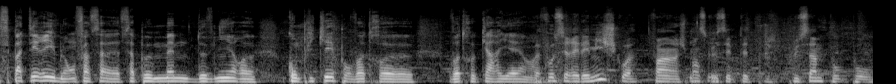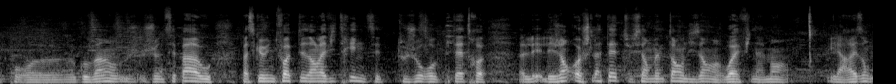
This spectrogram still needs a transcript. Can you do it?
C'est- pas terrible. Enfin, ça, ça peut même devenir euh, compliqué pour votre euh, votre carrière. Il faut serrer les miches, quoi. Enfin, je pense que c'est peut-être plus, plus simple pour, pour, pour euh, Gauvin, je, ne sais pas, ou, parce qu'une fois que tu es dans la vitrine, c'est toujours peut-être. Les, les gens hochent la tête, tu sais, en même temps en disant Ouais, finalement, il a raison.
